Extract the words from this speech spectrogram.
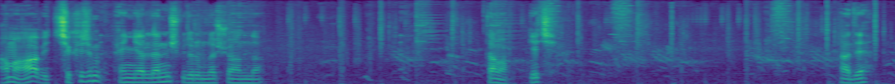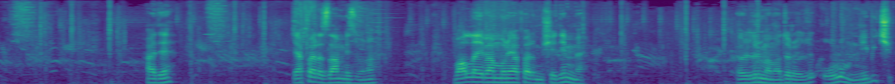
ama abi çıkışım engellenmiş bir durumda şu anda. Tamam geç. Hadi. Hadi. Yaparız lan biz bunu. Vallahi ben bunu yaparım bir şey diyeyim mi? Öldürme ama dur öldür. Oğlum ne biçim.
